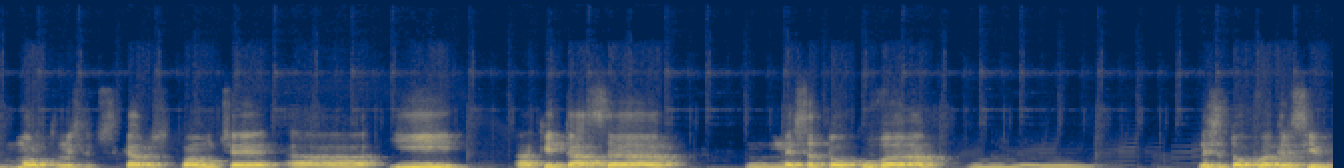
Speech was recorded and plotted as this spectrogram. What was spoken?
Мортон, мисля, че се казваше това момче, а, и а, Кейта са, не са толкова не са толкова агресивни.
